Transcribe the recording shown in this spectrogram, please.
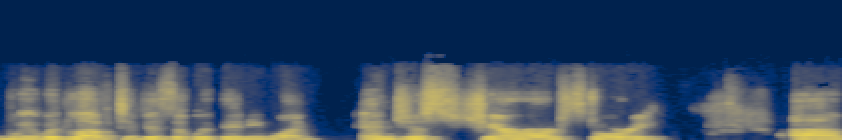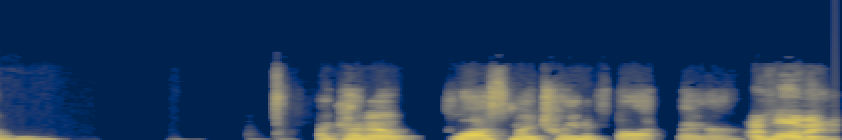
We would love to visit with anyone and just share our story. Um, I kind of lost my train of thought there. I love it.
